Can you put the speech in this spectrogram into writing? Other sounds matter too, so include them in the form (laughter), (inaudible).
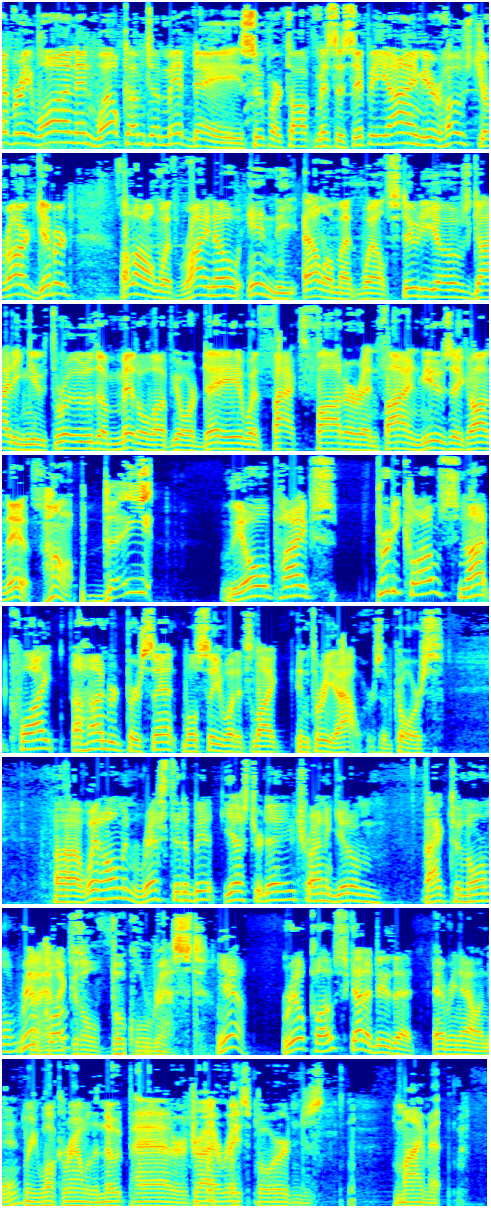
Everyone, and welcome to Midday Super Talk Mississippi. I'm your host, Gerard Gibert, along with Rhino in the Element Wealth Studios, guiding you through the middle of your day with facts, fodder, and fine music on this hump day. The old pipes, pretty close, not quite a 100%. We'll see what it's like in three hours, of course. Uh, went home and rested a bit yesterday, trying to get them back to normal. Real Gotta close. have a good old vocal rest Yeah, real close. Got to do that every now and then. where you walk around with a notepad or a dry (laughs) erase board and just mime it.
